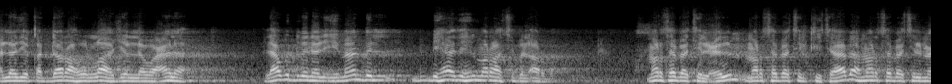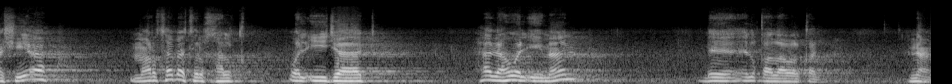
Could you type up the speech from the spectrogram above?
الذي قدره الله جل وعلا. لا بد من الإيمان بهذه المراتب الأربع. مرتبة العلم مرتبة الكتابة مرتبة المشيئة مرتبة الخلق والإيجاد. هذا هو الإيمان بالقضاء والقدر. نعم.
